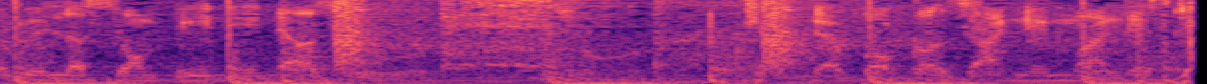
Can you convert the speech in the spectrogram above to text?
gorilla stomping in a zoo. Check the vocals animal is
